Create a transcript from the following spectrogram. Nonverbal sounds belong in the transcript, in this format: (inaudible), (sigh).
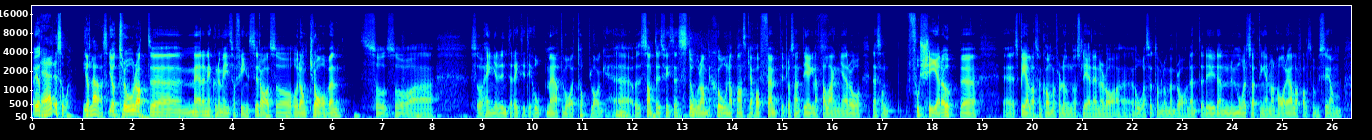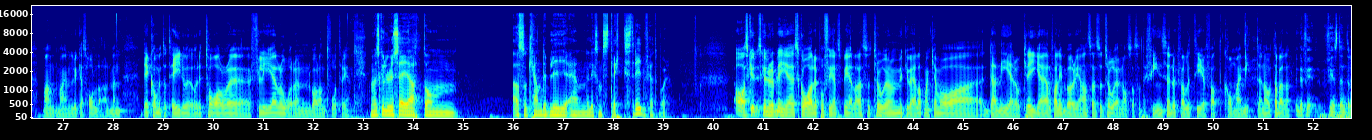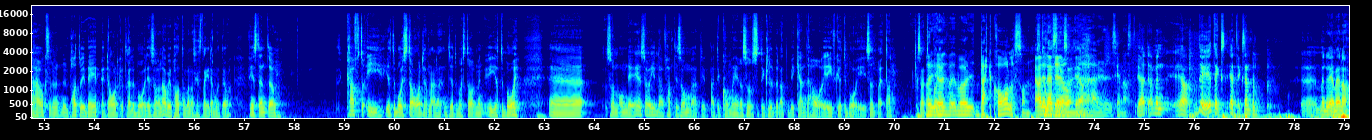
Jag, Är det så? Illa alltså? jag tror att eh, med den ekonomin som finns idag så, och de kraven så, så, så hänger det inte riktigt ihop med att vara ett topplag. Eh, och samtidigt finns det en stor ambition att man ska ha 50% egna talanger och nästan forcera upp eh, eh, spelare som kommer från ungdomsleden idag. eh, Oavsett om de är bra eller inte. Det är ju den målsättningen man har i alla fall. Så vi får se om man, man lyckas hålla den. Men det kommer ta tid och, det tar eh, fler år än bara en två, tre. Men skulle du säga att de... Alltså kan det bli en liksom streckstrid för Göteborg? Ja, skulle, skulle det bli eh, skador på fel spelare så tror jag mycket väl att man kan vara där nere och kriga, i alla fall i början. Sen så tror jag någonstans att det finns ändå kvalitet för att komma i mitten av tabellen. Det fin- finns det inte det här också, nu pratar vi BP, Dalkurd, Trelleborg, det är sådana lag vi pratar om när de ska strida mot då. Finns det inte krafter i Göteborgs stad, eller inte Göteborgs stad, men i Göteborg, eh, som om det är så illa fram till sommar att det, att det kommer in resurser till klubben att vi kan inte ha IFK Göteborg i Superettan. Var, var, var Bert Karlsson Ja, det stod läste det jag om ja. eh, här senast. Ja, det- men ja, det är ett, ex, ett exempel. Eh, Men det är det jag menar.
